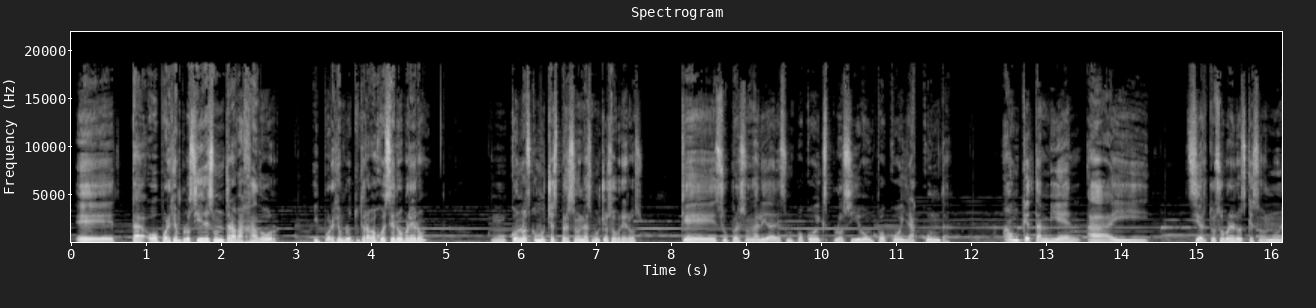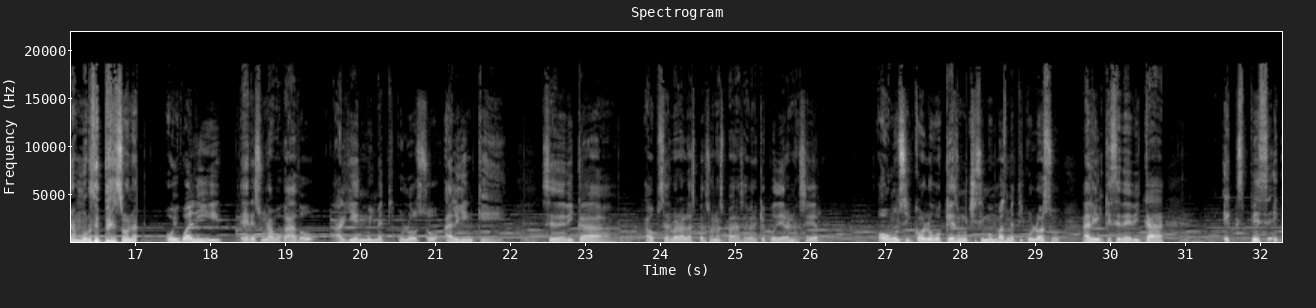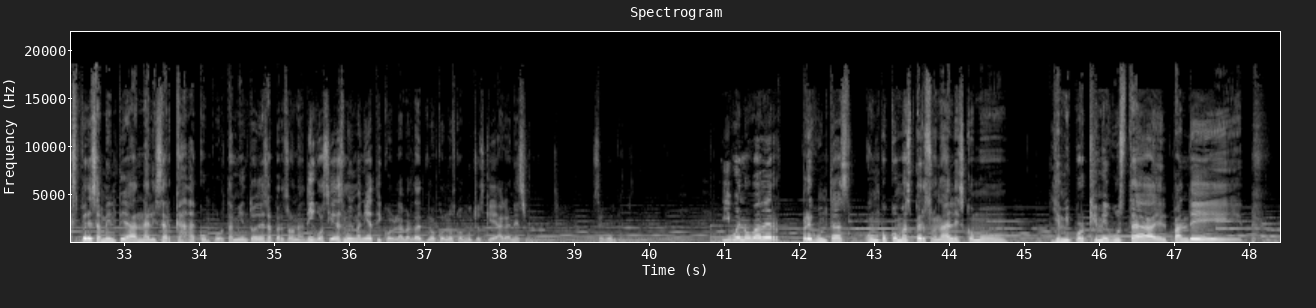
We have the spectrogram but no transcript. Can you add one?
eh, o por ejemplo, si eres un trabajador y por ejemplo tu trabajo es ser obrero, conozco muchas personas, muchos obreros, que su personalidad es un poco explosiva, un poco iracunda. Aunque también hay ciertos obreros que son un amor de persona. O igual y eres un abogado, alguien muy meticuloso, alguien que se dedica a observar a las personas para saber qué pudieran hacer o un psicólogo que es muchísimo más meticuloso, alguien que se dedica expresamente analizar cada comportamiento de esa persona. Digo, si eres muy maniático, la verdad no conozco a muchos que hagan eso. Según. Y bueno, va a haber preguntas un poco más personales como ¿y a mí por qué me gusta el pan de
